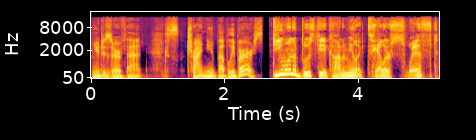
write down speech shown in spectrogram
You deserve that. Try new Bubbly bursts. Do you want to boost the economy like Taylor Swift?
